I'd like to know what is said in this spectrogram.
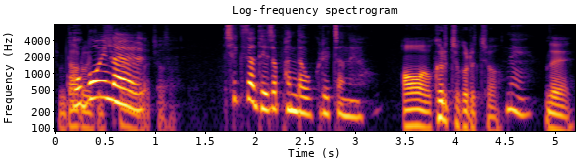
좀 따로 어버이날- 맞춰서. 식사 대접한다고 그랬잖아요. 어, 그렇죠. 그렇죠. 네. 네.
